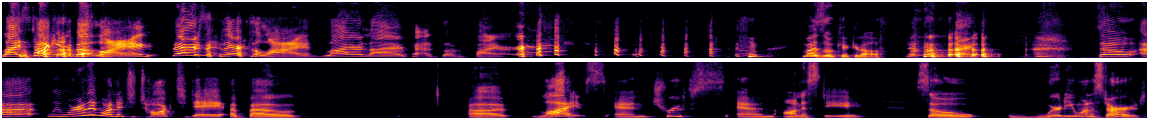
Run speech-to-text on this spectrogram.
lies. Talking about lying, there's there's a lie. Liar, liar, pants on fire. Might as well kick it off. So uh, we really wanted to talk today about uh, lies and truths and honesty. So where do you want to start?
